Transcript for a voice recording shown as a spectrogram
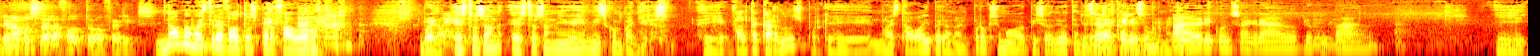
le va a mostrar la foto, Félix. No me muestre fotos, por favor. Bueno, estos son, estos son mi- mis compañeros. Eh, falta Carlos, porque no está hoy, pero en el próximo episodio Tú tendremos sabes a que él Carlos, es un padre consagrado, preocupado. Y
